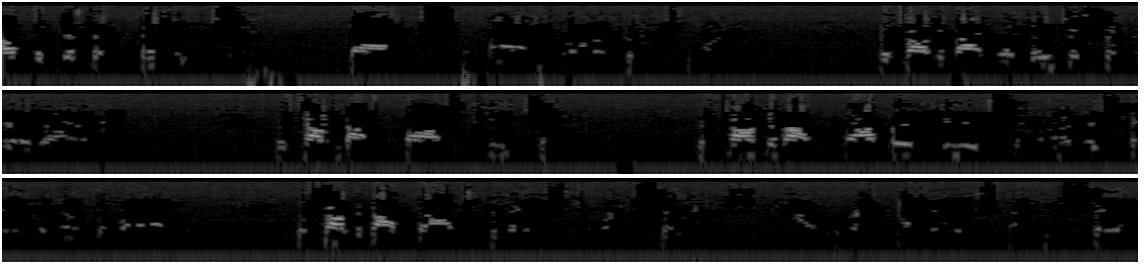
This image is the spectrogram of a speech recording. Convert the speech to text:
of the different things that um, we talked about religious superiority. We talked about false teaching. We talked about proper use and understanding of the law. We talked about God's grace towards sinners and how recognize that saves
